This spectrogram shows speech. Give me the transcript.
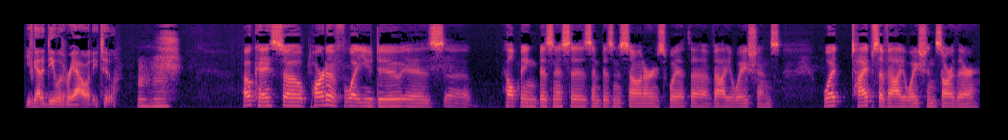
you've got to deal with reality too. Mm-hmm. Okay, so part of what you do is uh, helping businesses and business owners with uh, valuations. What types of valuations are there?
